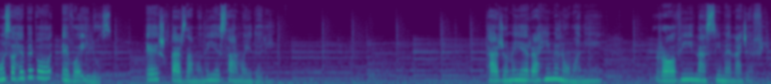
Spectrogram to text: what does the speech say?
مصاحبه با اوا ایلوز عشق در زمانه سرمایه داری ترجمه رحیم نومانی راوی نسیم نجفی.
